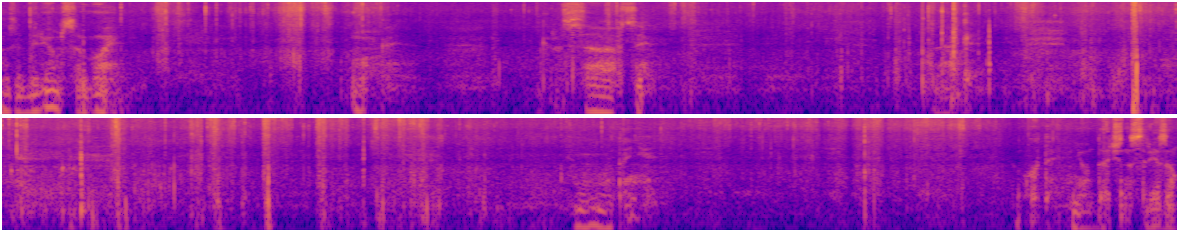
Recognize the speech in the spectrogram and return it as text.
заберем с собой. Красавцы. Так. Вот они. Ух ты, неудачно срезал.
